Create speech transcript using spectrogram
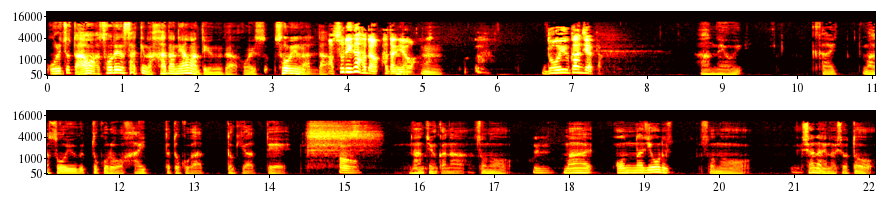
俺ちょっと合わん、それがさっきの肌に合わんっていうのが、俺そそういうのがあった。あ、それが肌肌に合わん。どういう感じやったあのね、俺一回、まあそういうところを入ったとこが、時があって、なんていうのかな、その、うん。うん。まあ、同じおる、その、社内の人と、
